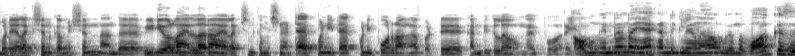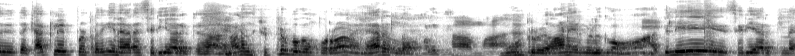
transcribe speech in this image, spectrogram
பட் எலெக்ஷன் கமிஷன் அந்த வீடியோலாம் எல்லாரும் எலெக்ஷன் கமிஷனை டேக் பண்ணி டேக் பண்ணி போடுறாங்க. பட் கண்டுக்கல அவங்க இப்போ வரையும் அவங்க என்னன்னா ஏன் கண்டுக்கலன்னா அவங்க இந்த வாக்கு சதவீதத்தை கால்குலேட் பண்றதுக்கே நேரம் சரியா இருக்கு. அதனால அந்த ட்விட்டர் பக்கம் போடுறோம். நேரம் இல்லை அவங்களுக்கு. ஆமா. மூன்று ஆணையர்களுக்கும் அதுலயே சரியா இருக்குல்ல.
